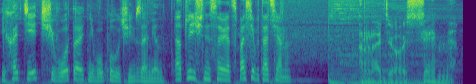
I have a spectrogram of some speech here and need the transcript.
и хотеть чего-то от него получить взамен. Отличный совет. Спасибо, Татьяна. Радио 7.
